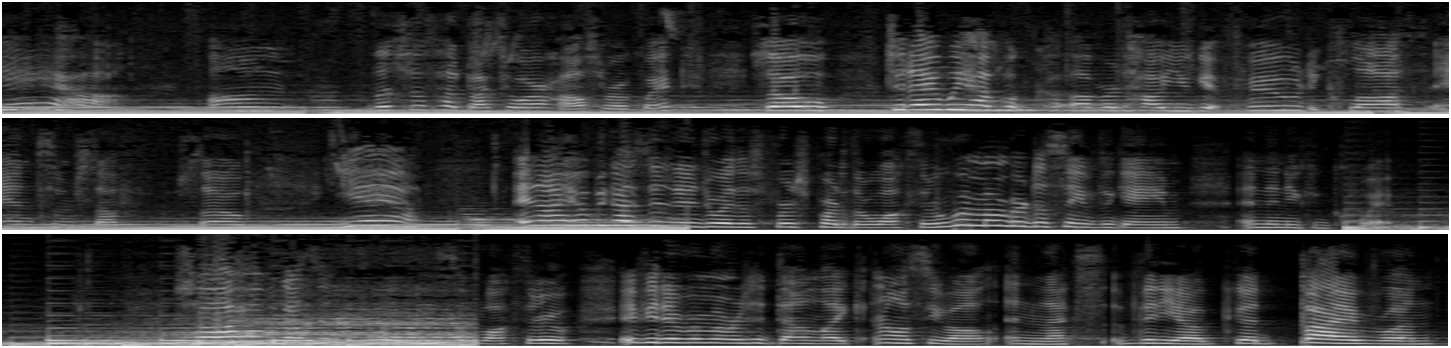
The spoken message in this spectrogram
yeah, head back to our house real quick. So today we have covered how you get food, cloth, and some stuff. So yeah, and I hope you guys didn't enjoy this first part of the walkthrough. Remember to save the game, and then you can quit. So I hope you guys enjoyed this walkthrough. If you did, remember to hit down like, and I'll see you all in the next video. Goodbye, everyone.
